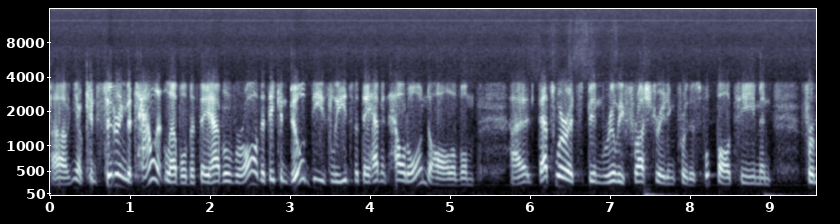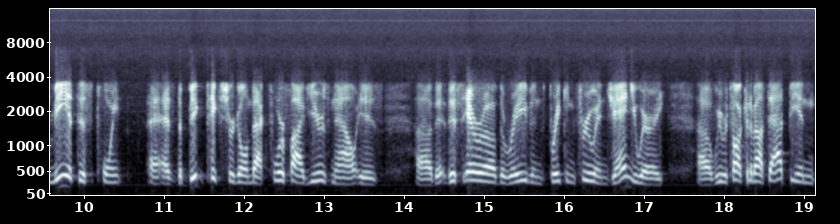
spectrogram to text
Uh, you know, considering the talent level that they have overall, that they can build these leads, but they haven't held on to all of them. Uh, that's where it's been really frustrating for this football team. And for me, at this point, as the big picture going back four or five years now is uh, th- this era of the Ravens breaking through in January. Uh, we were talking about that being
